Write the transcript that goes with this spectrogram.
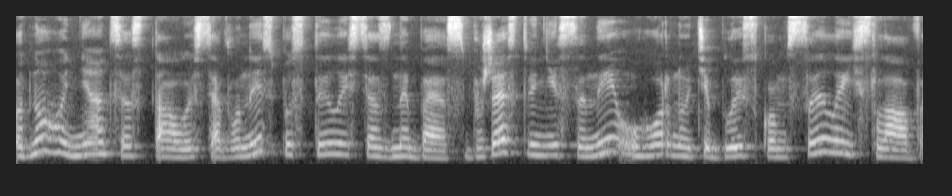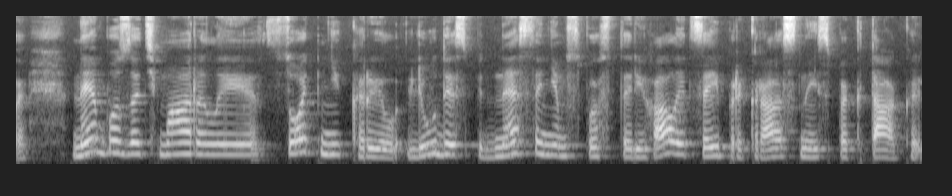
Одного дня це сталося. Вони спустилися з небес, божественні сини, угорнуті блиском сили й слави. Небо затьмарили сотні крил. Люди з піднесенням спостерігали цей прекрасний спектакль.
